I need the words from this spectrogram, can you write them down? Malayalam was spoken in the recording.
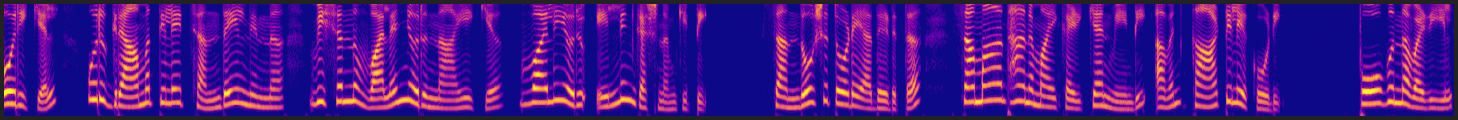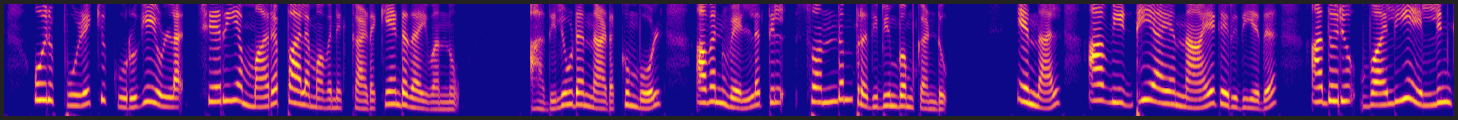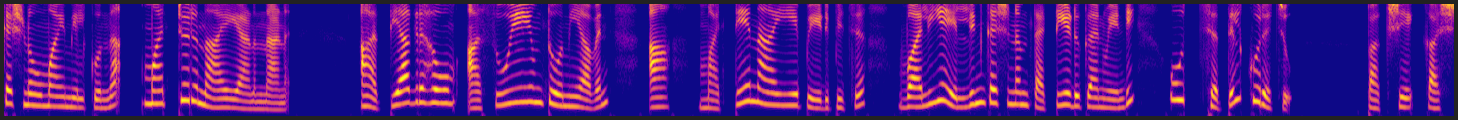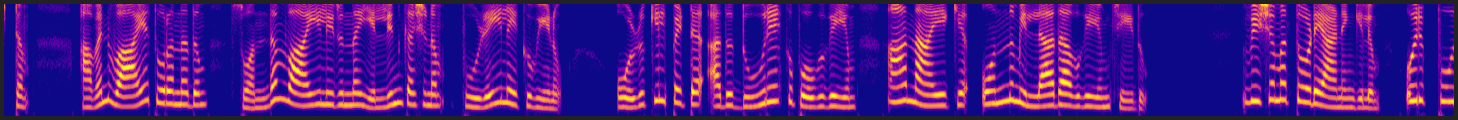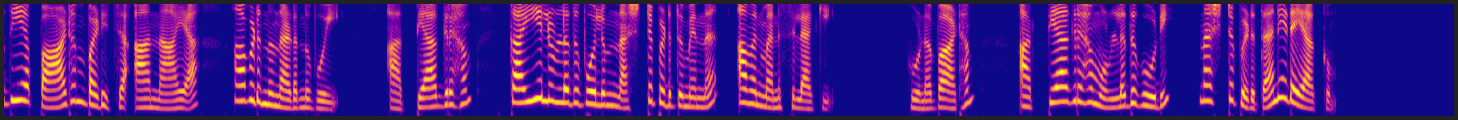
ഒരിക്കൽ ഒരു ഗ്രാമത്തിലെ ചന്തയിൽ നിന്ന് വിശന്നു വലഞ്ഞൊരു നായയ്ക്ക് വലിയൊരു എല്ലിൻ കഷ്ണം കിട്ടി. സന്തോഷത്തോടെ അതെടുത്ത് സമാധാനമായി കഴിക്കാൻ വേണ്ടി അവൻ കാട്ടിലേക്കോടി പോകുന്ന വഴിയിൽ ഒരു പുഴയ്ക്കു കുറുകെയുള്ള ചെറിയ മരപ്പാലം അവന് കടക്കേണ്ടതായി വന്നു. അതിലൂടെ നടക്കുമ്പോൾ അവൻ വെള്ളത്തിൽ സ്വന്തം പ്രതിബിംബം കണ്ടു. എന്നാൽ ആ വിഡ്ഢിയായ നായ കരുതിയത് അതൊരു വലിയ എല്ലിൻ കഷ്ണവുമായി നിൽക്കുന്ന മറ്റൊരു നായയാണെന്നാണ്. ആ അത്യാഗ്രഹവും അസൂയയും തോന്നിയ അവൻ ആ മറ്റേ നായയെ പേടിപ്പിച്ച് വലിയ എല്ലിൻ കഷണം തട്ടിയെടുക്കാൻ വേണ്ടി ഉച്ചത്തിൽ കുരച്ചു. പക്ഷേ കഷ്ടം. അവൻ വായ തുറന്നതും സ്വന്തം വായിലിരുന്ന എല്ലിൻ കഷ്ണം പുഴയിലേക്കു വീണു. ഒഴുക്കിൽപ്പെട്ട് അത് ദൂരേക്കു പോകുകയും ആ നായയ്ക്ക് ഒന്നുമില്ലാതാവുകയും ചെയ്തു. വിഷമത്തോടെയാണെങ്കിലും ഒരു പുതിയ പാഠം പഠിച്ച ആ നായ അവിടുന്ന് നടന്നുപോയി. അത്യാഗ്രഹം കയ്യിലുള്ളതുപോലും നഷ്ടപ്പെടുത്തുമെന്ന് അവൻ മനസ്സിലാക്കി. ഗുണപാഠം അത്യാഗ്രഹമുള്ളതുകൂടി നഷ്ടപ്പെടുത്താനിടയാക്കും.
